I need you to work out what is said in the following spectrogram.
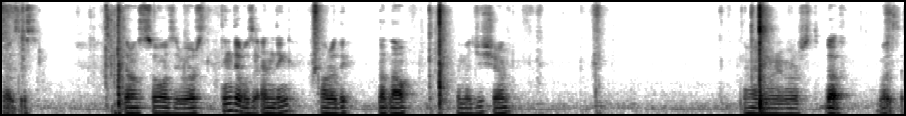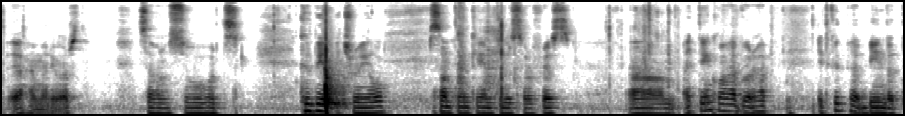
What is this? Of swords reversed. I think there was an ending already. Not now. The magician. Hammer reversed. No, what is that? Yeah, hammer reversed. Seven of Swords. Could be a betrayal. Something came to the surface. Um, I think whatever happened, it could have been that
